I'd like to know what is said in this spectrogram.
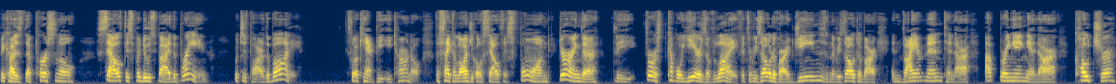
Because the personal self is produced by the brain, which is part of the body so it can't be eternal. The psychological self is formed during the the first couple years of life. It's a result of our genes and the result of our environment and our upbringing and our culture.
